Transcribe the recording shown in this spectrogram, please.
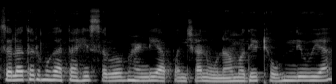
चला तर मग आता हे सर्व भांडी आपण छान उन्हामध्ये ठेवून देऊया.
